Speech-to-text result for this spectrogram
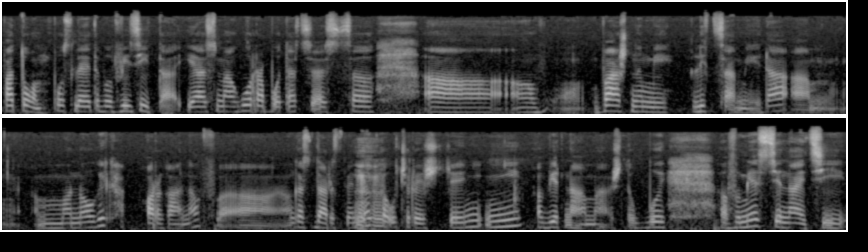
потом, после этого визита, я смогу работать с важными лицами да, многих органов государственных uh-huh. учреждений Вьетнама, чтобы вместе найти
